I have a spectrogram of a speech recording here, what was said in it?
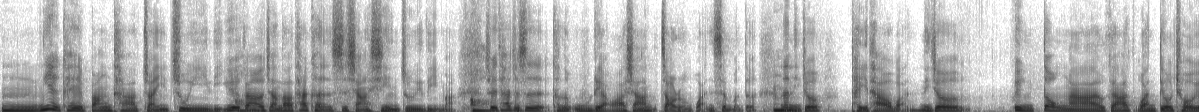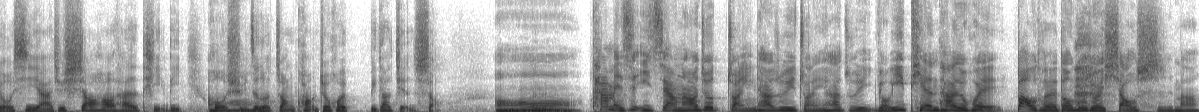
嗯，你也可以帮他转移注意力，因为刚刚有讲到他可能是想要吸引注意力嘛，哦所以他就是可能无聊啊，想要找人玩什么的，那你就陪他玩，你就。运动啊，给他玩丢球游戏啊，去消耗他的体力，或许这个状况就会比较减少。哦，他每次一这样，然后就转移他注意，转移他注意，有一天他就会抱腿的动作就会消失吗？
